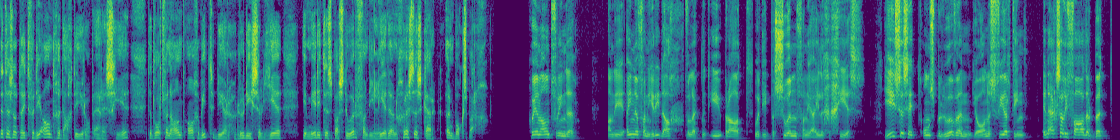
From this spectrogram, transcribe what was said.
Dit is nou tyd vir die aandgedagte hier op RSG. Dit word vanaand aangebied deur Rudy Silje, emeritus pastoor van die Lede in Christuskerk in Boksburg. Goeienaand vriende. Aan die einde van hierdie dag wil ek met u praat oor die persoon van die Heilige Gees. Jesus het ons beloof in Johannes 14 en ek sal die Vader bid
